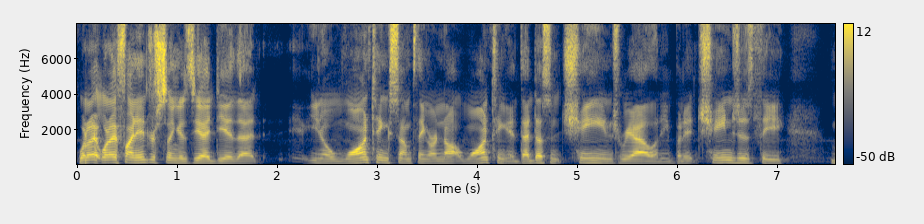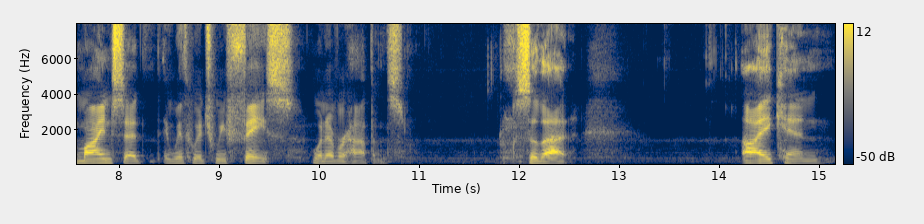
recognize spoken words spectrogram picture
what I, what I find interesting is the idea that, you know, wanting something or not wanting it, that doesn't change reality, but it changes the mindset with which we face whatever happens. So that I can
